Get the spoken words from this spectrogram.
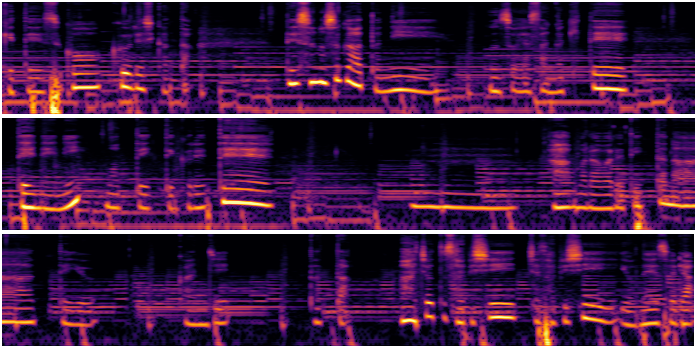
けてすごく嬉しかった。でそのすぐ後に運送屋さんが来て丁寧に持って行ってくれてうん。ああもらわれていったなっていう感じだった。まあちょっと寂しいっちゃ寂しいよねそりゃ。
